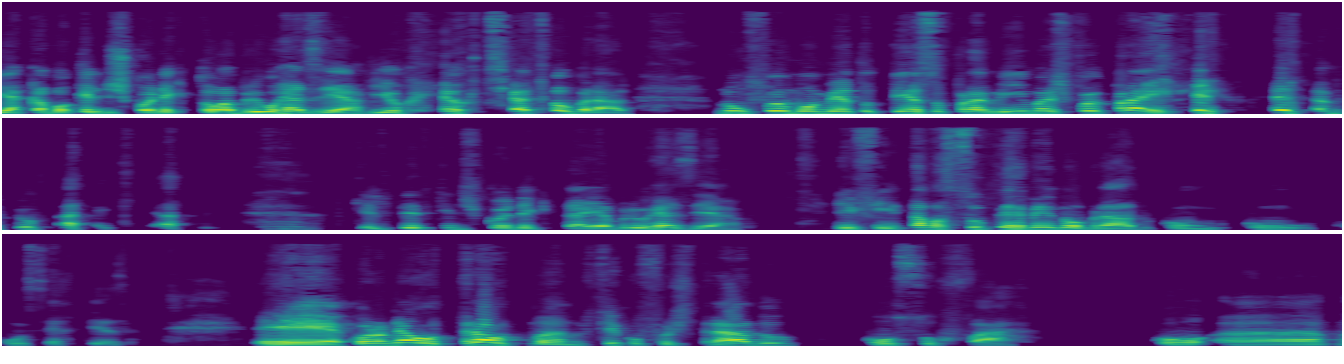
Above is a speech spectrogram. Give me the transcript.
e acabou que ele desconectou, abriu o reserva, e eu, eu tinha dobrado. Não foi um momento tenso para mim, mas foi para ele. Ele abriu o paraquedas, ele teve que desconectar e abrir o reserva. Enfim, estava super bem dobrado, com, com, com certeza. É, Coronel Trautmann, fico frustrado com surfar. Com, ah,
